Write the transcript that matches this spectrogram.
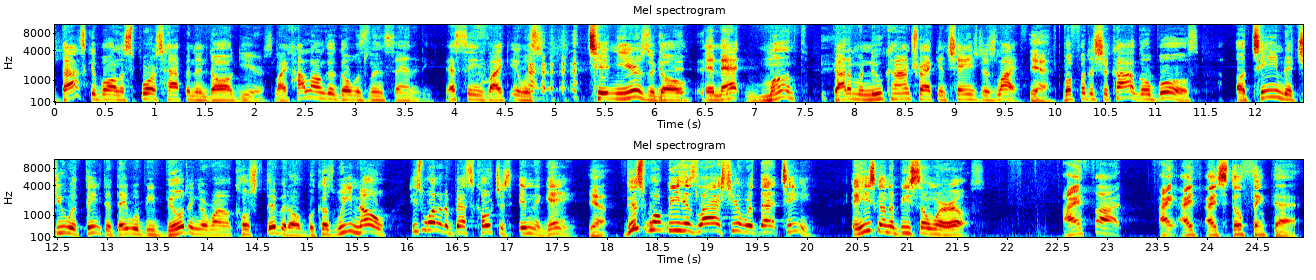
basketball and sports happen in dog years. Like, how long ago was Linsanity? That seems like it was 10 years ago, and that month got him a new contract and changed his life. Yeah. But for the Chicago Bulls, a team that you would think that they would be building around Coach Thibodeau because we know he's one of the best coaches in the game. Yeah. This will be his last year with that team, and he's going to be somewhere else. I thought, I, I, I still think that.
